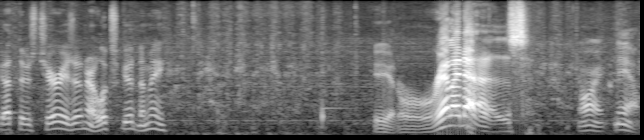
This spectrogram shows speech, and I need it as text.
got those cherries in there. Looks good to me. It really does. All right, now.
